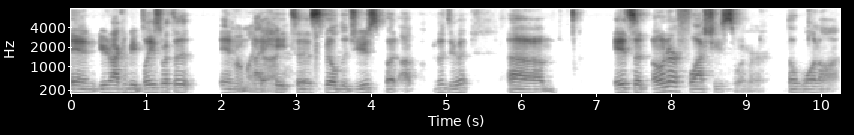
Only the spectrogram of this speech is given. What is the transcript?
And you're not gonna be pleased with it. And Oh I hate to spill the juice, but I'm gonna do it. Um it's an owner flashy swimmer, the one aught,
